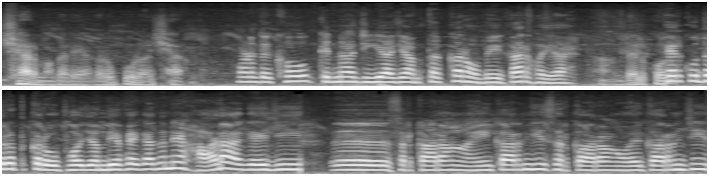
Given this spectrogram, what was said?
ਸ਼ਰਮ ਕਰਿਆ ਕਰੋ ਪੂਰਾ ਸ਼ਰਮ। ਹੁਣ ਦੇਖੋ ਕਿੰਨਾ ਜੀਆ ਜੰਤ ਘਰੋਂ ਬੇਘਰ ਹੋਇਆ ਹੈ। ਹਾਂ ਬਿਲਕੁਲ। ਫਿਰ ਕੁਦਰਤ ਕਰੋਪ ਹੋ ਜਾਂਦੀ ਹੈ ਫਿਰ ਕਹਿੰਦੇ ਨੇ ਹੜ ਆ ਗਏ ਜੀ। ਸਰਕਾਰਾਂ ਐਂ ਕਰਨ ਜੀ ਸਰਕਾਰਾਂ ਓਏ ਕਰਨ ਜੀ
